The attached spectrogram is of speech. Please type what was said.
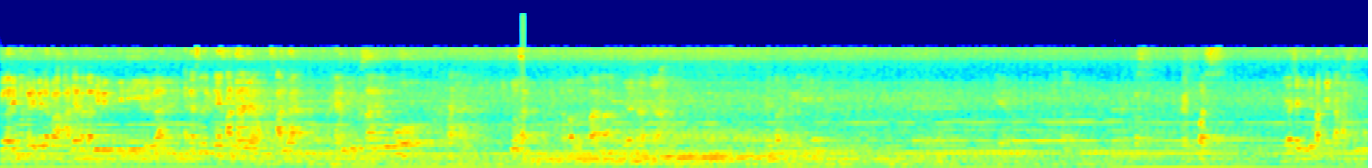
Gelar ini beda-beda Pak, ada yang agak mirip gini gitu kan, ada sedikit standar aja, standar. Yang lebih besar itu Bu. Itu kan, kalau tanah biasanya lebar begini. Ya. Pas, biasanya dipakai kapas dulu.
